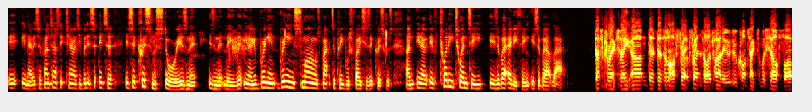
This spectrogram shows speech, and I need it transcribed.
It, you know, it's a fantastic charity, but it's it's a it's a Christmas story, isn't it? Isn't it, Lee? That you know, you're bringing bringing smiles back to people's faces at Christmas, and you know, if 2020 is about anything, it's about that. That's correct, mate. Um, there, there's a lot of friends that I've had who, who contacted myself. Um,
